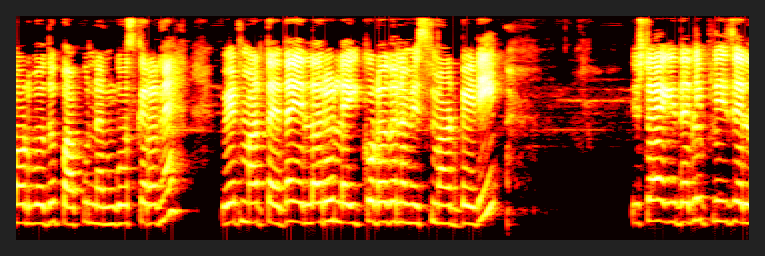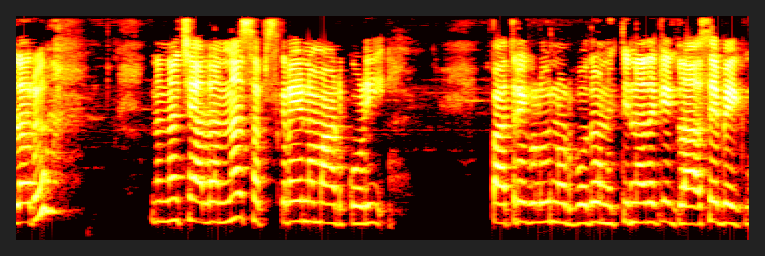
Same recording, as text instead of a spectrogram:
ನೋಡ್ಬೋದು ಪಾಪು ನನಗೋಸ್ಕರನೇ ವೇಟ್ ಮಾಡ್ತಾ ಇದ್ದ. ಎಲ್ಲರೂ ಲೈಕ್ ಕೊಡೋದನ್ನು ಮಿಸ್ ಮಾಡಬೇಡಿ. ಇಷ್ಟ ಆಗಿದ್ದಲ್ಲಿ ಪ್ಲೀಸ್ ಎಲ್ಲರೂ ನನ್ನ ಚಾನಲ್ನ ಸಬ್ಸ್ಕ್ರೈಬ್ನ ಮಾಡ್ಕೊಳ್ಳಿ. ಪಾತ್ರೆಗಳು ನೋಡ್ಬೋದು ಅವನಿಗೆ ತಿನ್ನೋದಕ್ಕೆ ಗ್ಲಾಸೇ ಬೇಕು,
